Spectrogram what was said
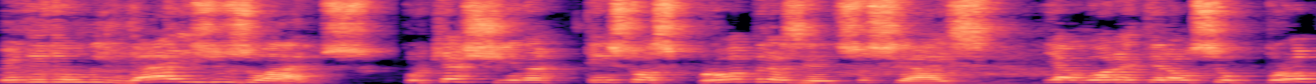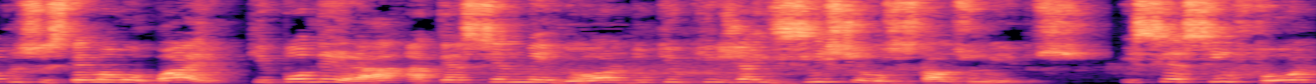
perderiam milhares de usuários, porque a China tem suas próprias redes sociais e agora terá o seu próprio sistema mobile, que poderá até ser melhor do que o que já existe nos Estados Unidos. E se assim for,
